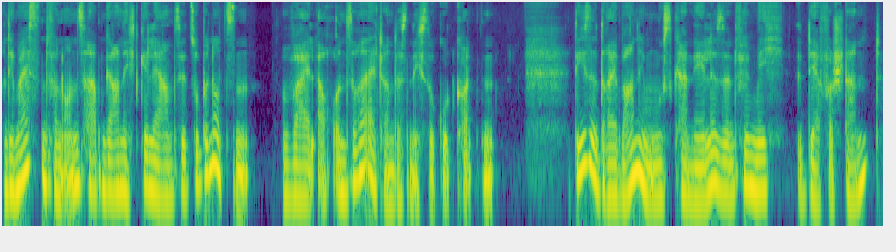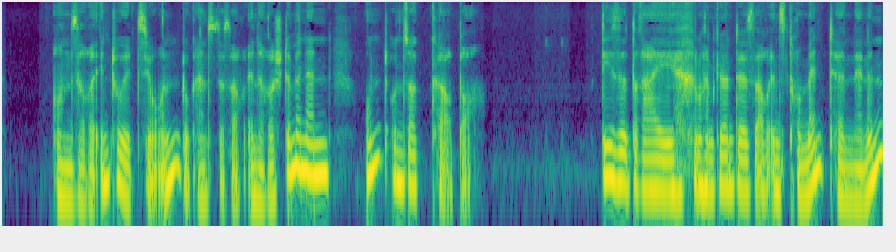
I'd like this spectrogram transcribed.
und die meisten von uns haben gar nicht gelernt, sie zu benutzen, weil auch unsere Eltern das nicht so gut konnten. Diese drei Wahrnehmungskanäle sind für mich der Verstand, unsere Intuition, du kannst es auch innere Stimme nennen, und unser Körper. Diese drei, man könnte es auch Instrumente nennen,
